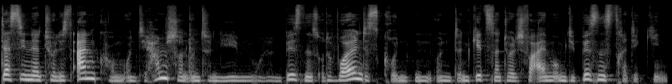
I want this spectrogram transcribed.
Dass sie natürlich ankommen und die haben schon Unternehmen oder ein Business oder wollen das gründen. Und dann geht es natürlich vor allem um die Business-Strategien.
